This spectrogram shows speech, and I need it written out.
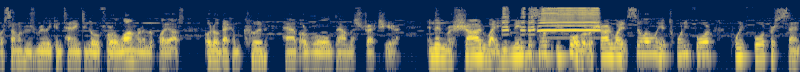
or someone who's really contending to go for a long run in the playoffs. Odell Beckham could have a role down the stretch here. And then Rachaad White. He's made this list before, but Rachaad White still only at 24.4%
